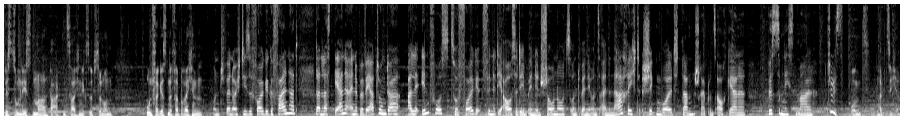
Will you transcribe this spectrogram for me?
Bis zum nächsten Mal bei Aktenzeichen XY unvergessene Verbrechen. Und wenn euch diese Folge gefallen hat, dann lasst gerne eine Bewertung da. Alle Infos zur Folge findet ihr außerdem in den Show Notes. Und wenn ihr uns eine Nachricht schicken wollt, dann schreibt uns auch gerne. Bis zum nächsten Mal. Tschüss. Und bleibt sicher.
